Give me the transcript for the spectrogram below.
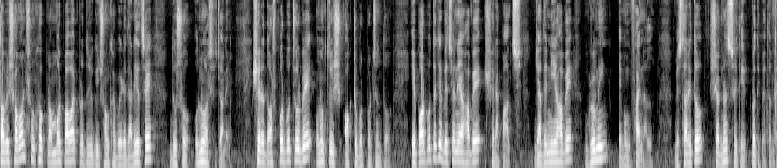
তবে সমান সংখ্যক নম্বর পাওয়ায় প্রতিযোগীর সংখ্যা বেড়ে দাঁড়িয়েছে দুশো উনআশি জনে। সেরা দশ পর্ব চলবে উনত্রিশ অক্টোবর পর্যন্ত। এ পর্ব থেকে বেছে নেওয়া হবে সেরা পাঁচ, যাদের নিয়ে হবে গ্রুমিং এবং ফাইনাল। বিস্তারিত শবনাজ স্মৃতির প্রতিবেদনে।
